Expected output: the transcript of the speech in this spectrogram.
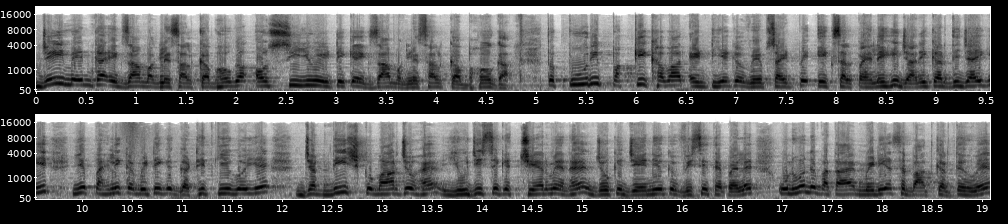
जेई मेन का एग्ज़ाम अगले साल कब होगा और सीयूईटी का एग्ज़ाम अगले साल कब होगा? तो पूरी पक्की खबर एनटीए के वेबसाइट पे एक साल पहले ही जारी कर दी जाएगी। ये पहली कमेटी के गठित की गई है। जगदीश कुमार जो है यूजीसी के चेयरमैन है, जो कि जेएनयू के वीसी थे पहले, उन्होंने बताया मीडिया से बात करते हुए।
